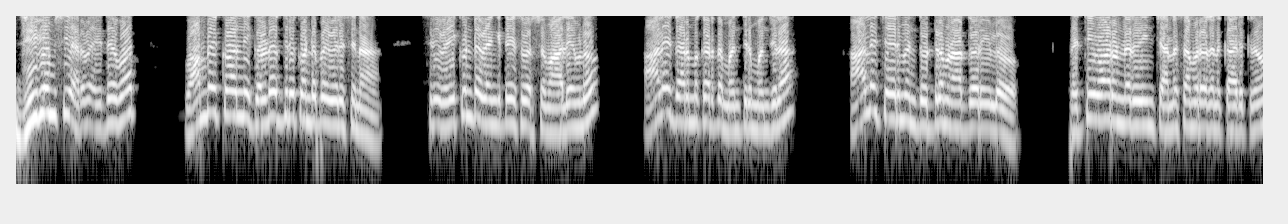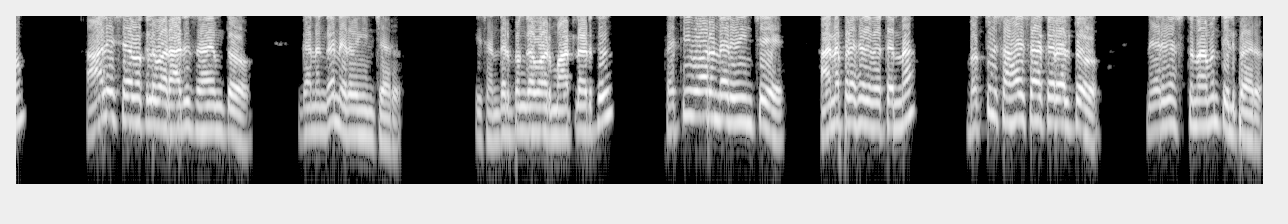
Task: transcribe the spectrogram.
జీవీఎంసీ అరవై హైదరాబాద్ వాంబే కాలనీ గరుడద్రి కొండపై వెలిసిన శ్రీ వైకుంఠ వెంకటేశ్వర స్వామి ఆలయంలో ఆలయ ధర్మకర్త మంత్రి మంజుల ఆలయ చైర్మన్ దుడ్రమన్ ఆధ్వర్యంలో ప్రతి వారం నిర్వహించే అన్న సంరాధన కార్యక్రమం ఆలయ సేవకుల వారి ఆర్థిక సహాయంతో ఘనంగా నిర్వహించారు. ఈ సందర్భంగా వారు మాట్లాడుతూ ప్రతి వారం నిర్వహించే అన్నప్రసాద వితరణ భక్తుల సహాయ సహకారాలతో నిర్వహిస్తున్నామని తెలిపారు.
